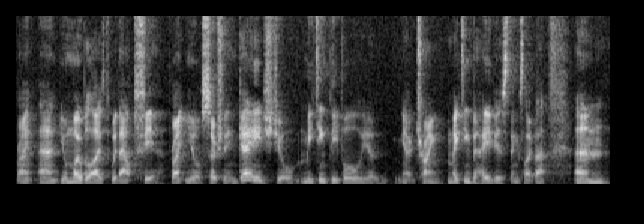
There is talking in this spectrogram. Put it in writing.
right? And you're mobilized without fear, right? You're socially engaged, you're meeting people, you're you know trying mating behaviors, things like that, um,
